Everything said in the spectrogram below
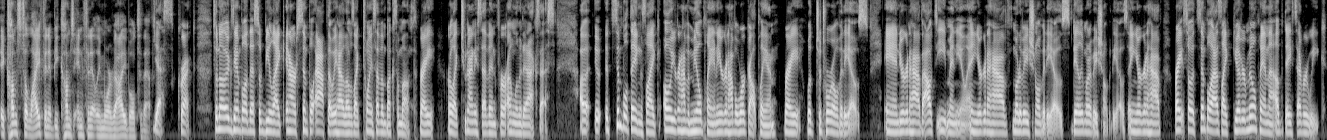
it comes to life and it becomes infinitely more valuable to them Yes, correct. So another example of this would be like in our simple app that we have that was like 27 bucks a month, right? Or like 297 for unlimited access. Uh, it- it's simple things like, oh, you're to have a meal plan and you're to have a workout plan, right? With tutorial videos. And you're to have out to eat menu and you're to have motivational videos, daily motivational videos. And you're to have, right? So it's simple as like you have your meal plan that updates every week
